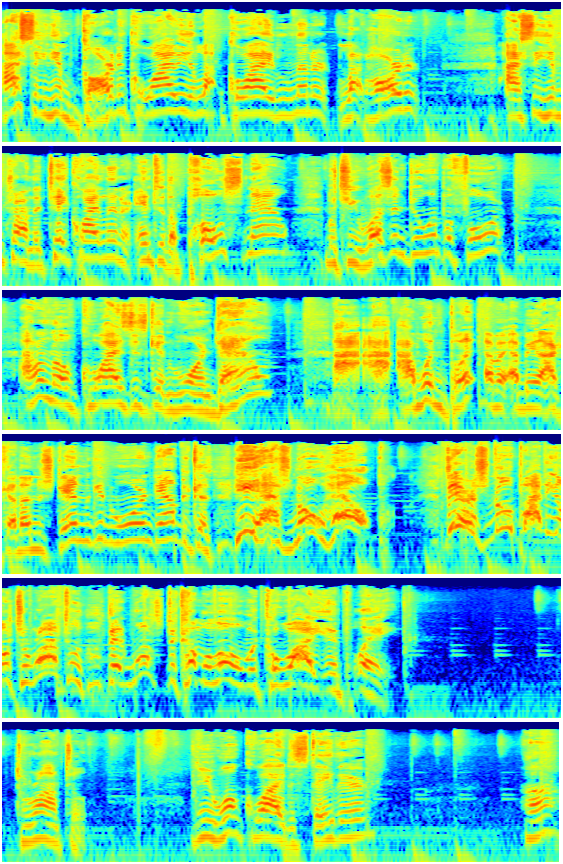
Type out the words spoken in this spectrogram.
I seen him guarding Kawhi a lot, Kawhi Leonard a lot harder. I see him trying to take Kawhi Leonard into the post now, which he wasn't doing before. I don't know if Kawhi's just getting worn down. I, I, I wouldn't blame. I mean, I mean, I can understand him getting worn down because he has no help. There is nobody on Toronto that wants to come along with Kawhi and play. Toronto, do you want Kawhi to stay there? Huh?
